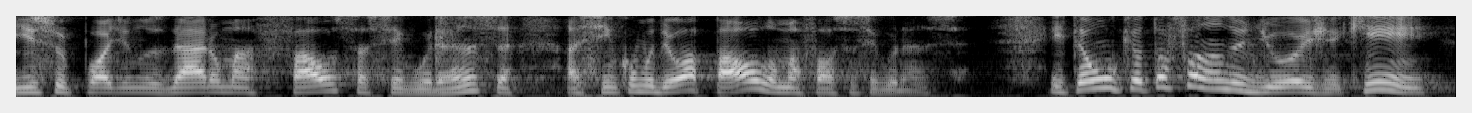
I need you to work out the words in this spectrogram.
Isso pode nos dar uma falsa segurança, assim como deu a Paulo uma falsa segurança. Então, o que eu estou falando de hoje aqui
